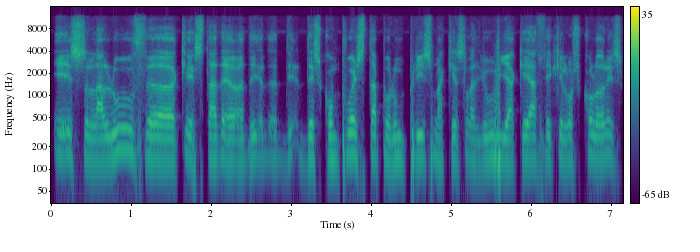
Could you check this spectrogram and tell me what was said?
es la luz ah, que está descompuesta por un prisma que es la lluvia que hace que los colores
